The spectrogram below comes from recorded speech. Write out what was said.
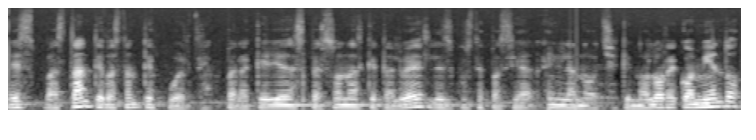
Es bastante, bastante fuerte para aquellas personas que tal vez les guste pasear en la noche, que no lo recomiendo,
